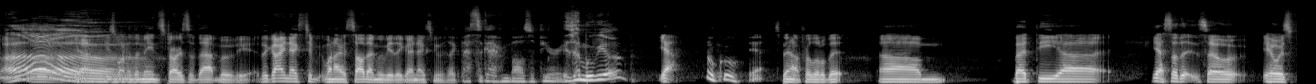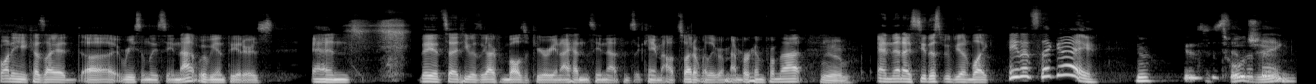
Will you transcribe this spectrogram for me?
Ah, Yeah, he's one of the main stars of that movie. The guy next to when I saw that movie, the guy next to me was like, "That's the guy from Balls of Fury." Is that movie out? yeah, Oh, cool. yeah, it's been out for a little bit. Um, but the uh, yeah, so the, so it was funny because I had uh, recently seen that movie in theaters, and they had said he was the guy from Balls of Fury, and I hadn't seen that since it came out, so I don't really remember him from that. Yeah. And then I see this movie, and I'm like, "Hey, that's that guy." Yeah. He was just Told you. thing.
